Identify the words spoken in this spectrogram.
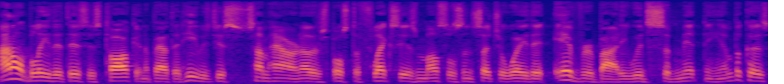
I don't believe that this is talking about that he was just somehow or another supposed to flex his muscles in such a way that everybody would submit to him because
